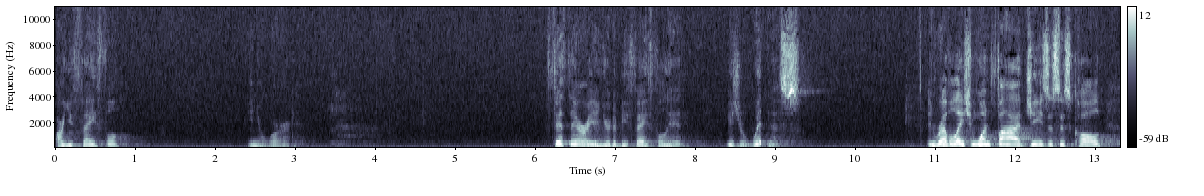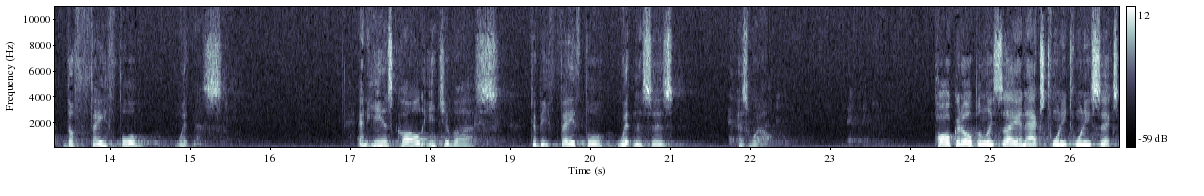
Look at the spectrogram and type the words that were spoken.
Are you faithful in your word? Fifth area you're to be faithful in is your witness. In Revelation 1 5, Jesus is called the faithful witness. And he has called each of us to be faithful witnesses as well. Paul could openly say in Acts 20 26,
